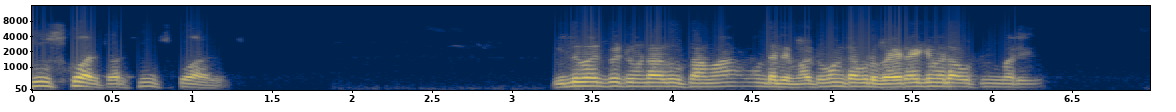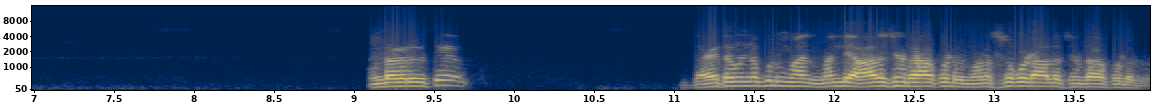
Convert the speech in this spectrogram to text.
చూసుకోవాలి పరిశీలించుకోవాలి. ఇల్లు వదిలిపెట్టి ఉండగలుగుతామా? ఉండలేము. అటువంటి అప్పుడు వైరాగ్యం ఎలా అవుతుంది మరి? ఉండగలిగితే బయట ఉన్నప్పుడు మళ్ళీ ఆలోచన రాకూడదు. మనసులో కూడా ఆలోచన రాకూడదు.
